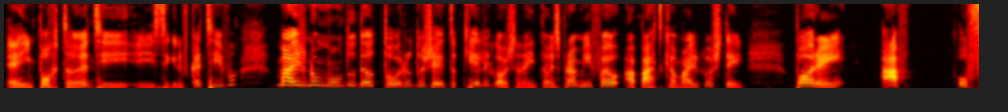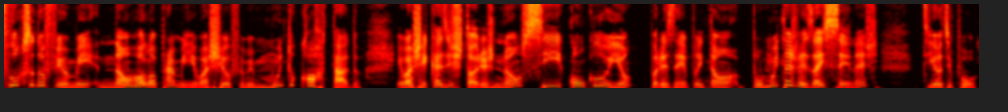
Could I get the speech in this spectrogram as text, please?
é importante e, e, significativo, mas no mundo deu touro do jeito que ele gosta, né? Então isso para mim foi a parte que eu mais gostei. Porém, a, o fluxo do filme não rolou para mim. Eu achei o filme muito cortado. Eu achei que as histórias não se concluíam, por exemplo. Então, por muitas vezes as cenas tinham tipo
